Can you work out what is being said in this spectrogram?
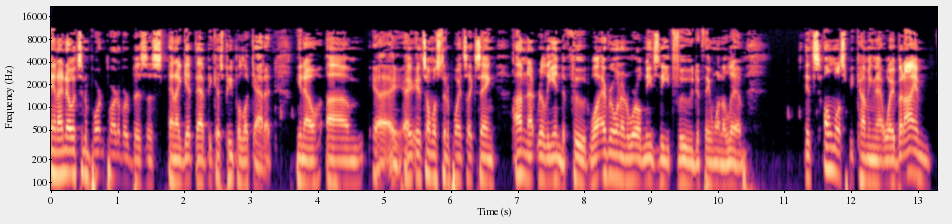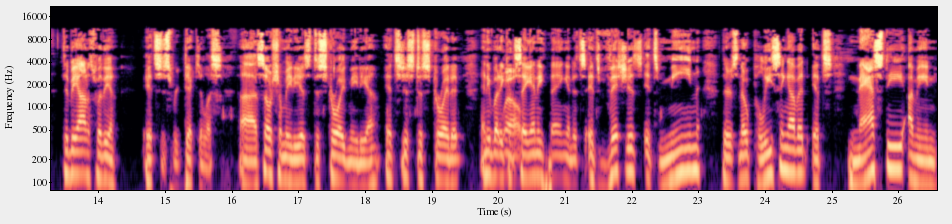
and I know it's an important part of our business, and I get that because people look at it. You know, um, I, I, it's almost to the point. It's like saying I'm not really into food. Well, everyone in the world needs to eat food if they want to live. It's almost becoming that way. But I am, to be honest with you, it's just ridiculous. Uh, social media has destroyed media. It's just destroyed it. Anybody Well- can say anything and it's, it's vicious. It's mean. There's no policing of it. It's nasty. I mean,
